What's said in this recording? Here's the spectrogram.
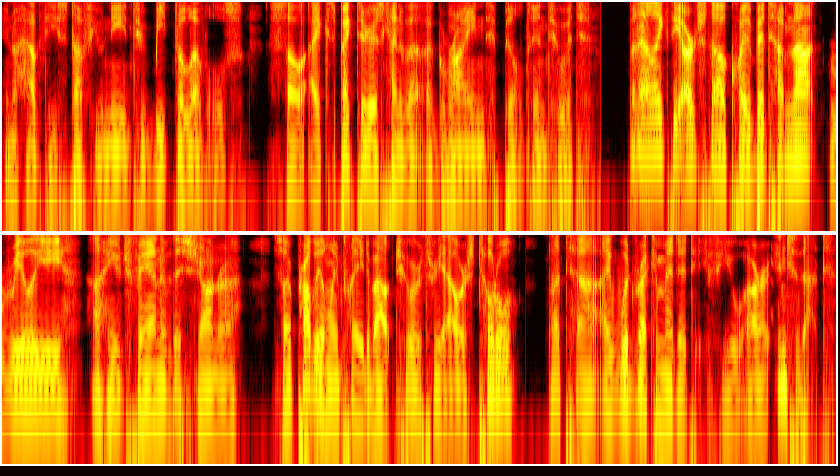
you know, have the stuff you need to beat the levels. So I expect there is kind of a, a grind built into it. But I like the art style quite a bit. I'm not really a huge fan of this genre. So I probably only played about two or three hours total, but uh, I would recommend it if you are into that.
